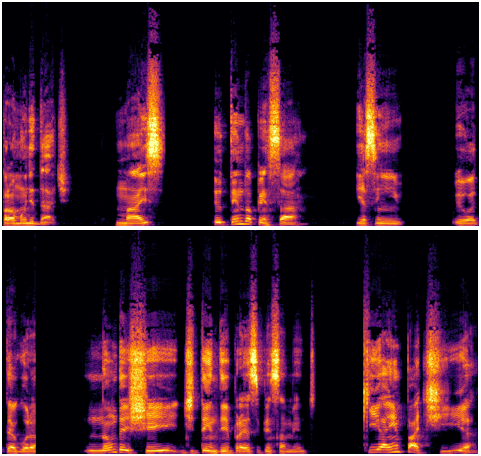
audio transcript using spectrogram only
para a humanidade. Mas eu tendo a pensar e assim, eu até agora não deixei de tender para esse pensamento que a empatia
